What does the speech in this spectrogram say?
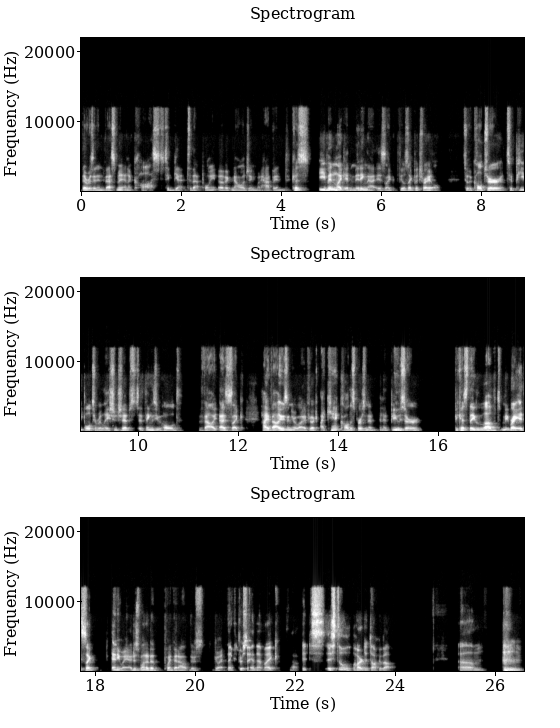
there was an investment and a cost to get to that point of acknowledging what happened. Cause even like admitting that is like feels like betrayal to a culture, to people, to relationships, to things you hold value as like high values in your life. You're like, I can't call this person a- an abuser because they loved me, right? It's like anyway, I just wanted to point that out. There's go ahead. thanks for saying that mike No. it's it's still hard to talk about um and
